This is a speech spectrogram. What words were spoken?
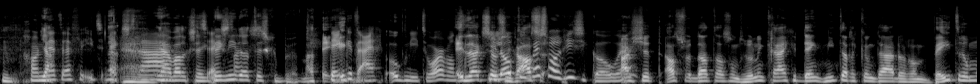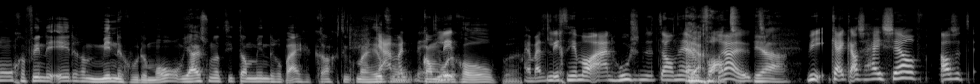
Hm. Gewoon Ja. net even iets extra. ja, wat ik zeg. Ik denk niet dat het is gebeurd. Maar Ik denk Ik- het eigenlijk ook niet hoor. Want Ik- zo je loopt zeggen, ook als- best wel risico. Hè? Als, je het, als we dat als onthulling krijgen, denk niet dat ik hem daardoor een betere mol ga vinden, eerder een minder goede mol. Juist omdat hij het dan minder op eigen kracht doet, maar heel Ja, veel maar kan worden geholpen. Ja, maar het ligt helemaal aan hoe ze het dan hebben gebruikt. Ja. Wie, kijk, als hij zelf, als het,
